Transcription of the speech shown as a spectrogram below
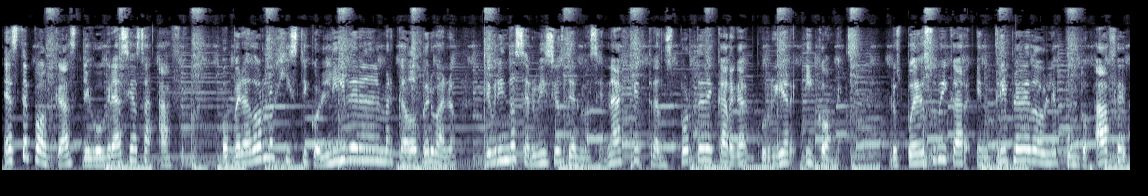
Este podcast llegó gracias a AFE, operador logístico líder en el mercado peruano que brinda servicios de almacenaje, transporte de carga, courier y cómics. Los puedes ubicar en www.afe.pe.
